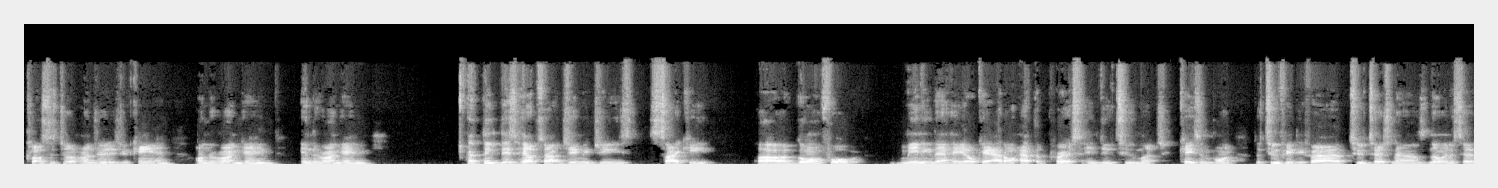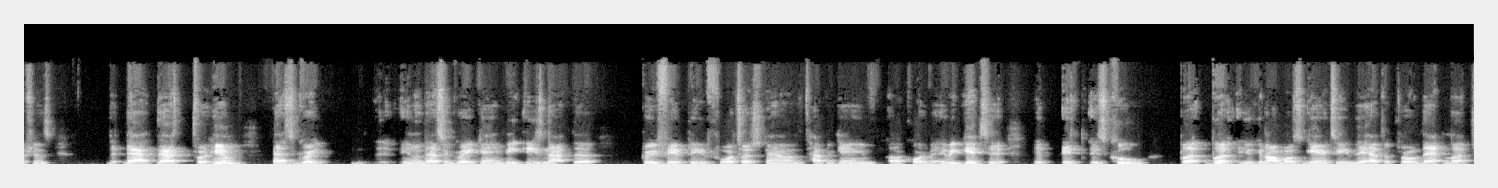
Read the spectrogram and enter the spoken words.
closest to 100 as you can on the run game, in the run game, I think this helps out Jimmy G's psyche uh, going forward. Meaning that, hey, okay, I don't have to press and do too much. Case in point, the 255, two touchdowns, no interceptions. That that for him, that's great. You know, that's a great game. He, he's not the 350, four touchdown type of game uh, quarterback. If he gets it, it, it it's cool. But but you can almost guarantee if they have to throw that much,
